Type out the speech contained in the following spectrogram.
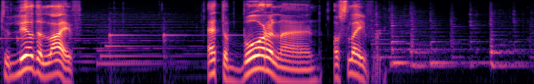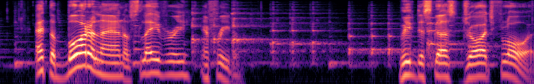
to live the life at the borderline of slavery. At the borderline of slavery and freedom. We've discussed George Floyd,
